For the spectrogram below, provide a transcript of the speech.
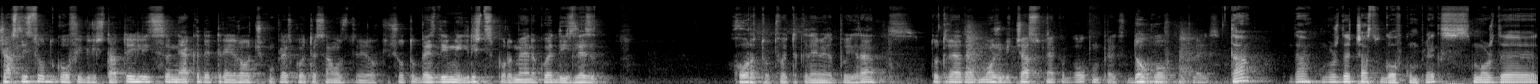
Част ли са от голф игрищата или са някъде тренировъчен комплекс, който е само за тренировки? Защото без да има игрище, според мен, на което да излезат хората от твоята академия да поиграят, то трябва да е, може би, част от някакъв голф комплекс, до голф комплекс. Да, да, може да е част от голф комплекс, може да е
